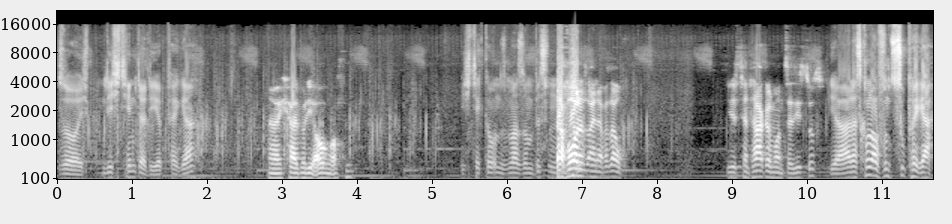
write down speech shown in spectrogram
So, ich bin dicht hinter dir, Pegger. Ja, ich halte mir die Augen offen. Ich decke uns mal so ein bisschen... Da vorne ist einer, pass auf. Dieses Tentakelmonster, siehst du's? Ja, das kommt auf uns zu, Pegger.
